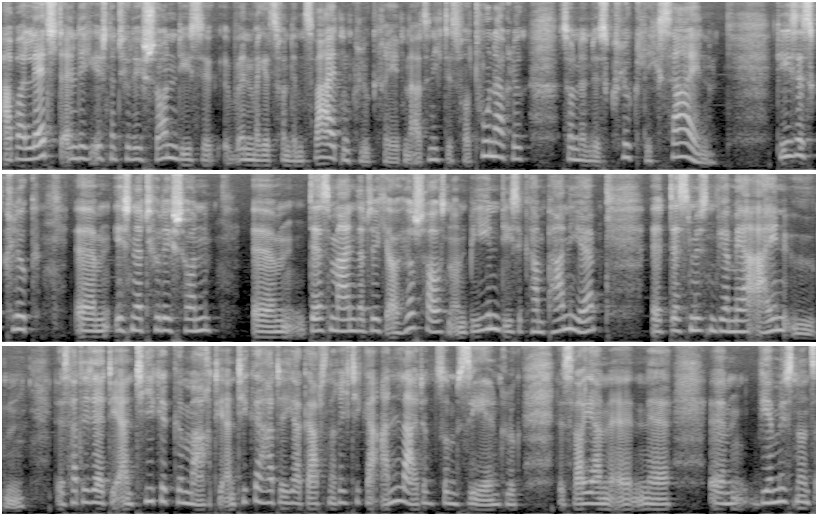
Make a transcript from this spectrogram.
Aber letztendlich ist natürlich schon diese, wenn wir jetzt von dem zweiten Glück reden, also nicht das Fortuna-Glück, sondern das Glücklichsein. Dieses Glück ähm, ist natürlich schon ähm, das meint natürlich auch Hirschhausen und Bien, diese Kampagne, äh, das müssen wir mehr einüben. Das hatte ja die Antike gemacht. Die Antike hatte ja, gab es eine richtige Anleitung zum Seelenglück. Das war ja eine, eine ähm, wir müssen uns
